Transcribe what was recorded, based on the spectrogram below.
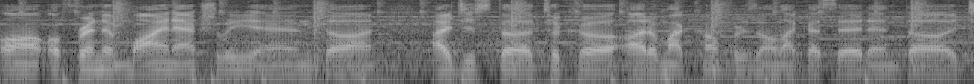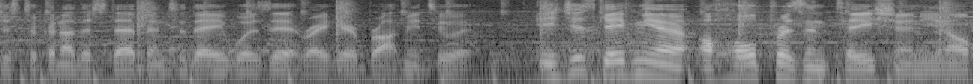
uh, a friend of mine actually, and uh, I just uh, took out of my comfort zone, like I said, and uh, just took another step, and today was it right here, brought me to it. It just gave me a, a whole presentation, you know,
